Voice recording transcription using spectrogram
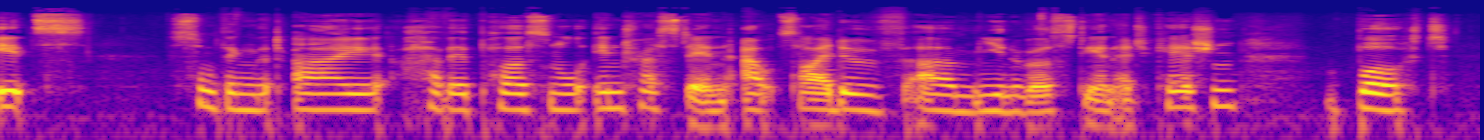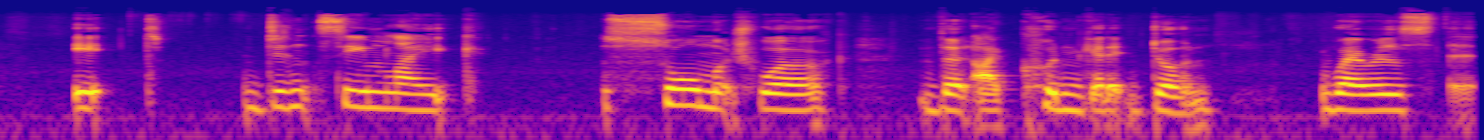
it's something that I have a personal interest in outside of um, university and education, but it didn't seem like so much work that I couldn't get it done. Whereas uh,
